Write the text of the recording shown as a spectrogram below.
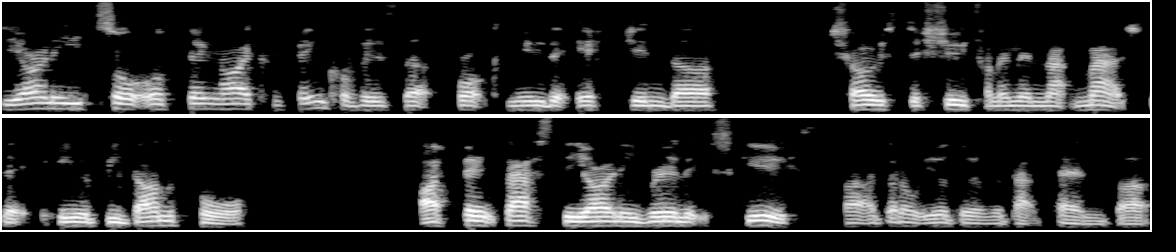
the only sort of thing I can think of is that Brock knew that if Jinder chose to shoot on him in that match, that he would be done for. I think that's the only real excuse. I don't know what you're doing with that pen, but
